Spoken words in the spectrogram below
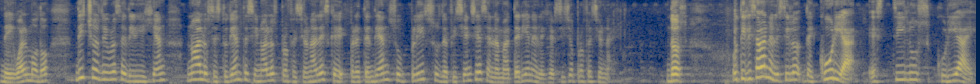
De igual modo, dichos libros se dirigían no a los estudiantes, sino a los profesionales que pretendían suplir sus deficiencias en la materia en el ejercicio profesional. 2. Utilizaban el estilo de curia, stilus curiae,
